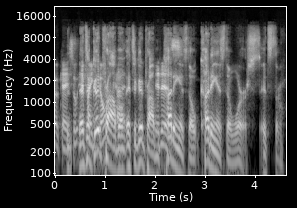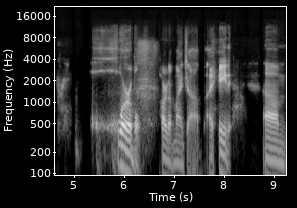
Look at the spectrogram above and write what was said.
okay. So that's a good problem. cut- it's a good problem. Cutting is. is the cutting is the worst. It's the horrible part of my job. I hate it. Um,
